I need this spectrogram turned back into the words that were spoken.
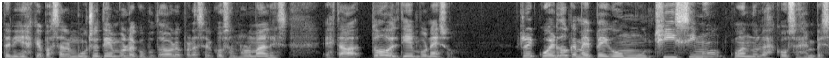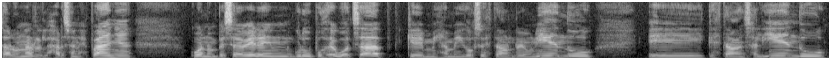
tenías que pasar mucho tiempo en la computadora para hacer cosas normales, estaba todo el tiempo en eso. Recuerdo que me pegó muchísimo cuando las cosas empezaron a relajarse en España, cuando empecé a ver en grupos de WhatsApp que mis amigos se estaban reuniendo, eh, que estaban saliendo,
